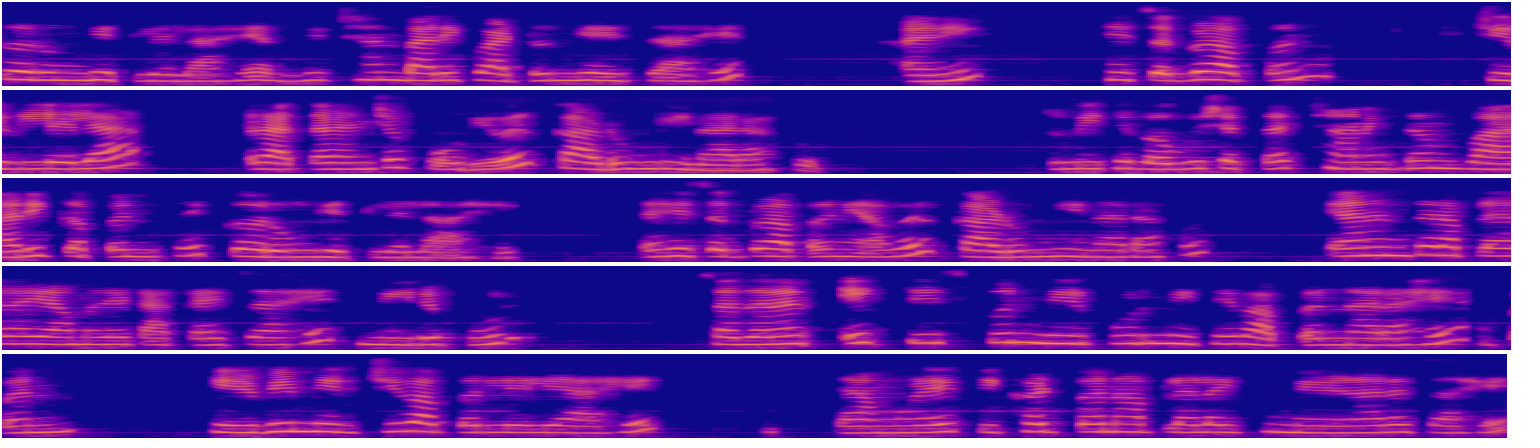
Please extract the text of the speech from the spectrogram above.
करून घेतलेलं आहे. अगदी छान बारीक वाटून घ्यायचं आहे. आणि हे सगळं आपण चिरलेल्या राताळांच्या फोडीवर काढून घेणार आहोत. तुम्ही इथे बघू शकता छान एकदम बारीक आपण ते करून घेतलेलं आहे. तर हे सगळं आपण यावर काढून घेणार आहोत. त्यानंतर आपल्याला यामध्ये टाकायचं आहे मिरपूड साधारण एक टीस्पून मिरपूड मी इथे वापरणार आहे. आपण हिरवी मिरची वापरलेली आहे. त्यामुळे तिखटपणा आपल्याला इथे मिळणारच आहे.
